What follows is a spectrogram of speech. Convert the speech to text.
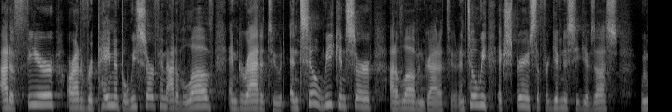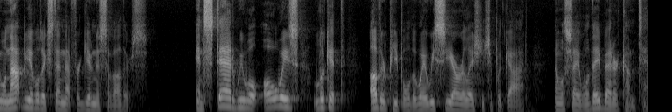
out of fear or out of repayment, but we serve Him out of love and gratitude. Until we can serve out of love and gratitude, until we experience the forgiveness He gives us, we will not be able to extend that forgiveness of others. Instead, we will always look at other people the way we see our relationship with God, and we'll say, well, they better come 10.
